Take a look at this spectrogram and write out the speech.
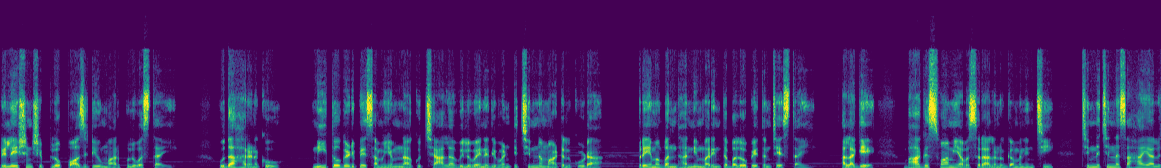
రిలేషన్షిప్లో పాజిటివ్ మార్పులు వస్తాయి. ఉదాహరణకు నీతో గడిపే సమయం నాకు చాలా విలువైనది వంటి చిన్న మాటలు కూడా ప్రేమ బంధాన్ని మరింత బలోపేతం చేస్తాయి. అలాగే భాగస్వామి అవసరాలను గమనించి చిన్న చిన్న సహాయాలు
